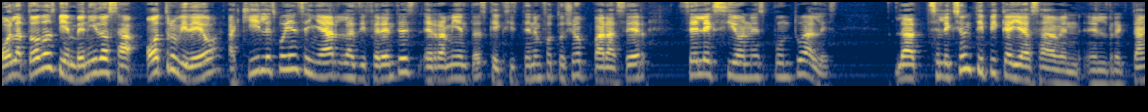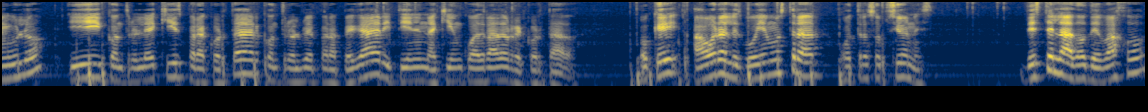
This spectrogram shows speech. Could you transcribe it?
Hola a todos, bienvenidos a otro video. Aquí les voy a enseñar las diferentes herramientas que existen en Photoshop para hacer selecciones puntuales. La selección típica ya saben, el rectángulo y control X para cortar, control V para pegar y tienen aquí un cuadrado recortado. Ok, ahora les voy a mostrar otras opciones. De este lado, debajo,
